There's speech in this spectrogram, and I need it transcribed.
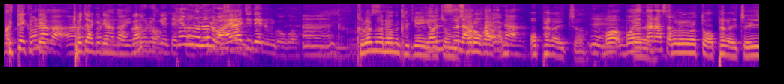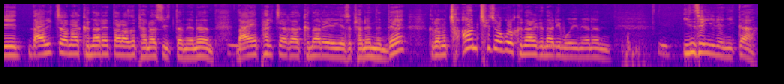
그때 그때 변화가, 어, 조작이 되는 변화가 건가? 있는 거. 모르게 될 행운은 거고. 와야지 되는 거고. 아, 그러면은 그게 이제 좀 연수나 서로가 달이나. 암- 어폐가 있죠. 네. 뭐 뭐에 네, 따라서 서로가 또 어폐가 있죠. 이 날짜나 그날에 따라서 변할 수 있다면은 나의 팔자가 그날에 의해서 변했는데 그러면 전체적으로 그날 그날이 모이면은 인생이 되니까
